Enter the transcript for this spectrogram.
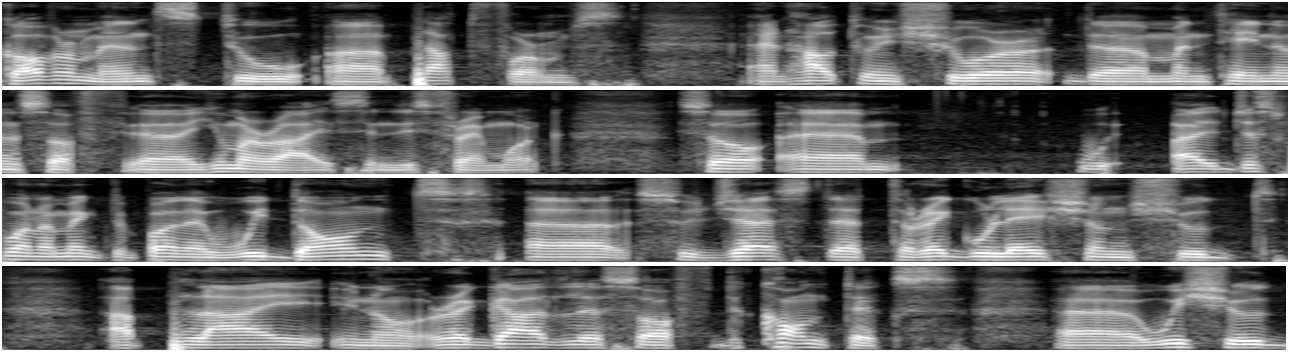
governments to uh, platforms and how to ensure the maintenance of uh, human rights in this framework. So um, I just want to make the point that we don't uh, suggest that regulation should apply, you know, regardless of the context. Uh, we should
